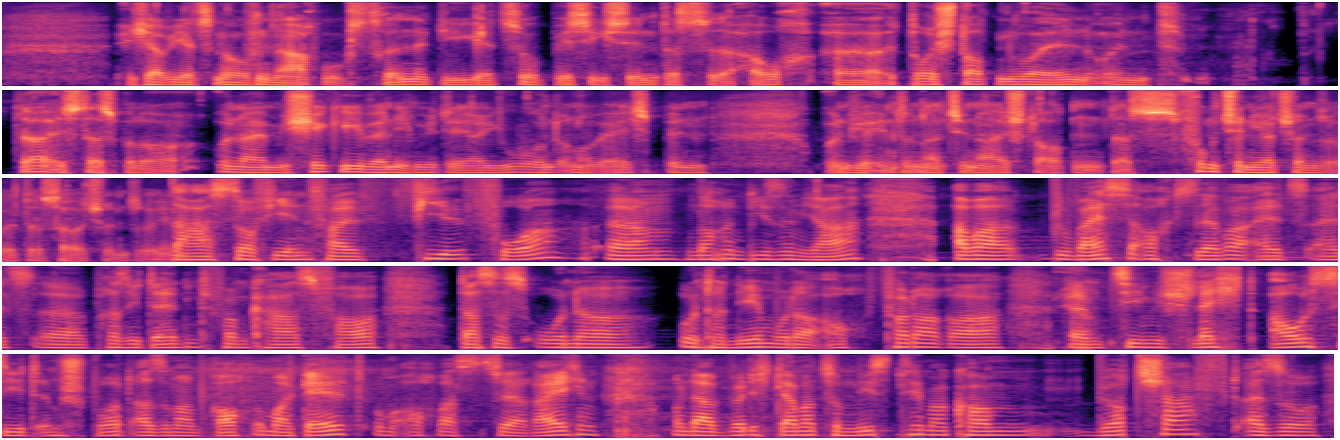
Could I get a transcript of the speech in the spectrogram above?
Ich habe jetzt einen Haufen Nachwuchs drin, die jetzt so bissig sind, dass sie auch äh, durchstarten wollen. Und da ist das wieder unheimlich schicki, wenn ich mit der Jugend unterwegs bin und wir international starten. Das funktioniert schon so, das haut schon so hin. Da hast du auf jeden Fall viel vor, ähm, noch in diesem Jahr. Aber du weißt ja auch selber als, als äh, Präsident vom KSV, dass es ohne Unternehmen oder auch Förderer ähm, ja. ziemlich schlecht aussieht im Sport. Also man braucht immer Geld, um auch was zu erreichen. Und da würde ich gerne mal zum nächsten Thema kommen, Wirtschaft. Also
